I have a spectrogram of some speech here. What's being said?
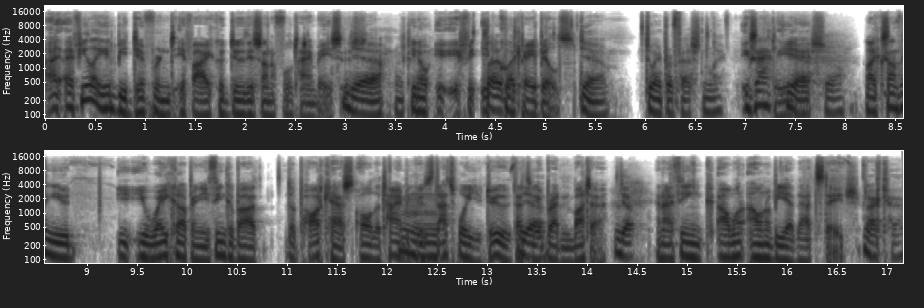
I, I feel like it'd be different if I could do this on a full time basis. Yeah. Okay. you know, if it, it So, could like- pay bills. Yeah. Doing it professionally. Exactly. Yeah, yeah. sure. like something you you wake up and you think about the podcast all the time because that's what you do. That's Mm. Yeah. your bread and butter. Yep. And I think I want I want to be at that stage. Okay.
